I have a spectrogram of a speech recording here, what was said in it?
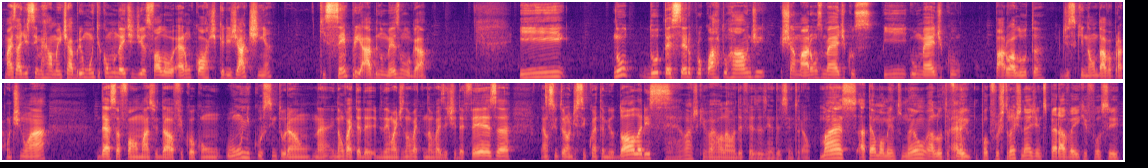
Mas a de cima realmente abriu muito. E como o Nate Diaz falou, era um corte que ele já tinha. Que sempre abre no mesmo lugar. E no do terceiro pro quarto round, chamaram os médicos. E o médico parou a luta. Disse que não dava pra continuar. Dessa forma, o Masvidal ficou com o único cinturão, né? E não vai ter, White não vai, não vai existir defesa. É um cinturão de 50 mil dólares. É, eu acho que vai rolar uma defesazinha desse cinturão. Mas, até o momento não. A luta É. foi um pouco frustrante, né? A gente esperava aí que fosse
